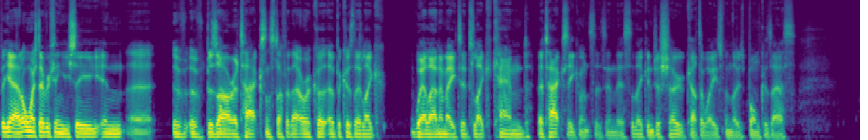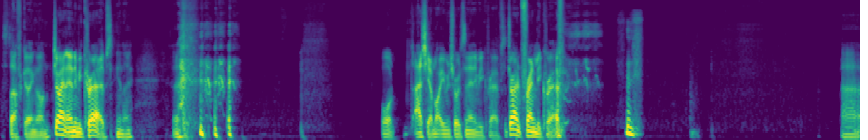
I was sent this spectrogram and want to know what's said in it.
but yeah, almost everything you see in uh, of, of bizarre attacks and stuff like that are, because they're like well animated, like canned attack sequences in this, so they can just show cutaways from those bonkers ass stuff going on. Giant enemy crabs, you know. or actually, I'm not even sure it's an enemy crab. It's a giant friendly crab. uh,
